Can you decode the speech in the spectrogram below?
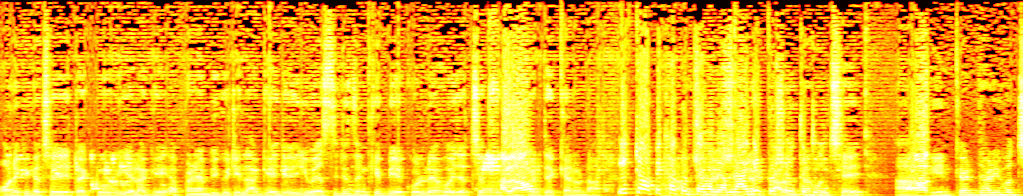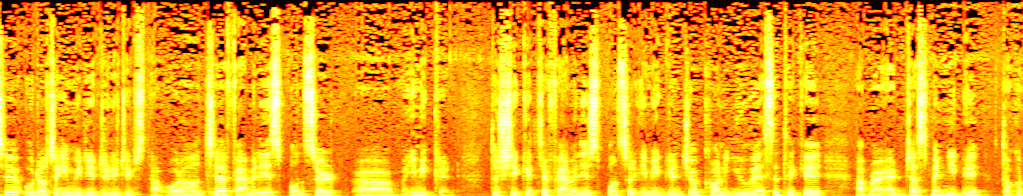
অনেকের কাছে এটা একটু ইয়ে লাগে আপনার অ্যাম্বিগুইটি লাগে যে ইউএস সিটিজেনকে বিয়ে করলে হয়ে যাচ্ছে কেন না? একটু অপেক্ষা করতে হবে আমরা আগের প্রশ্ন উত্তর হচ্ছে দিচ্ছি গ্রিন কার্ডধারী হচ্ছে ওটা হচ্ছে ইমিডিয়েট রিলেটিভস না ওরা হচ্ছে ফ্যামিলি স্পন্সর ইমিগ্রেন্ট তো সেক্ষেত্রে ফ্যামিলি স্পন্সর ইমিগ্রেন্ট যখন ইউএসএ থেকে আপনার অ্যাডজাস্টমেন্ট নিবে তখন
